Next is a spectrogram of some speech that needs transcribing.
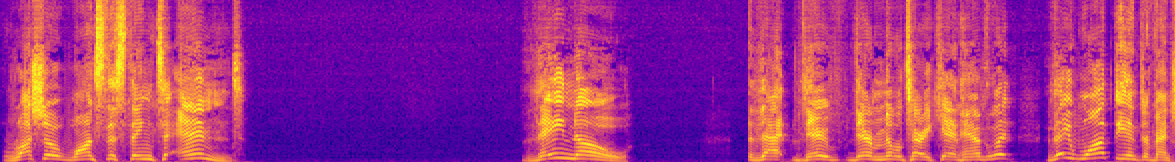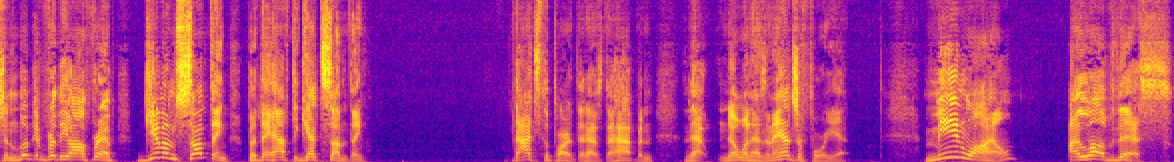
Russia wants this thing to end. They know that their their military can't handle it. They want the intervention, looking for the off ramp. Give them something, but they have to get something. That's the part that has to happen that no one has an answer for yet. Meanwhile, I love this.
